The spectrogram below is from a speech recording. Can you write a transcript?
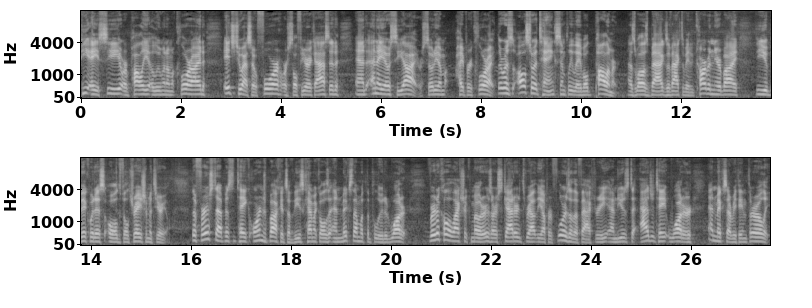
PaC, or polyaluminum chloride, H2SO4, or sulfuric acid, and NaOCl, or sodium hyperchlorite. There was also a tank simply labeled polymer, as well as bags of activated carbon nearby, the ubiquitous old filtration material. The first step is to take orange buckets of these chemicals and mix them with the polluted water. Vertical electric motors are scattered throughout the upper floors of the factory and used to agitate water and mix everything thoroughly.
